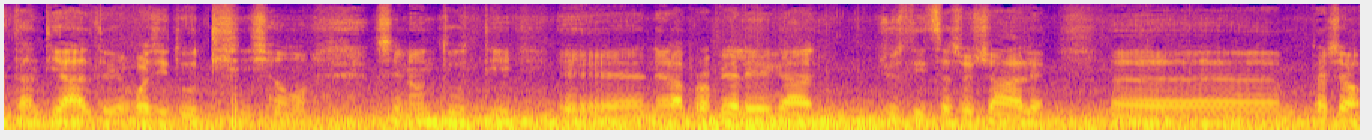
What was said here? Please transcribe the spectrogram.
a tanti altri, quasi tutti, diciamo, se non tutti, eh, nella propria lega, giustizia sociale. Eh, perciò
